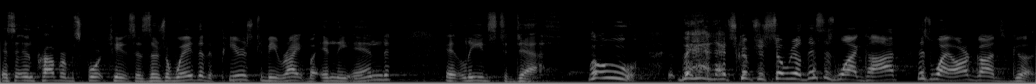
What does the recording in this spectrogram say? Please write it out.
It's in Proverbs 14. It says, There's a way that appears to be right, but in the end, it leads to death. Oh, man, that scripture's so real. This is why God, this is why our God's good.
